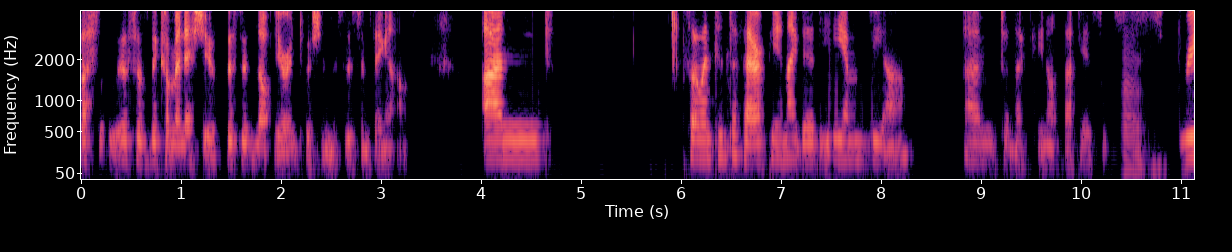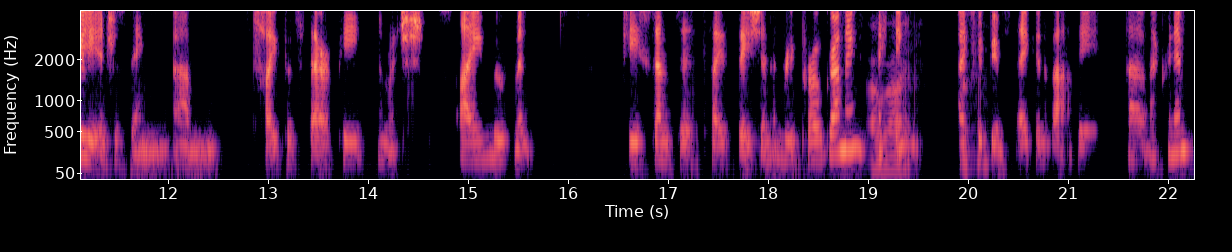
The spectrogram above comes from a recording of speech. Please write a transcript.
this, this has become an issue. This is not your intuition. This is something else. And so I went into therapy and I did EMDR. Um, don't know if you know what that is. It's oh. really interesting um, type of therapy in which eye movement desensitization and reprogramming. Oh, I right. think I could be mistaken about the uh, acronym.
